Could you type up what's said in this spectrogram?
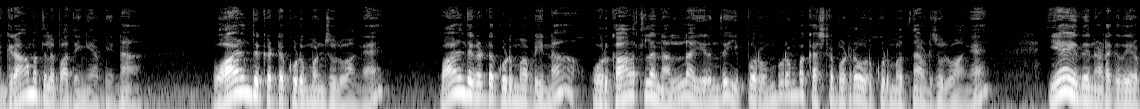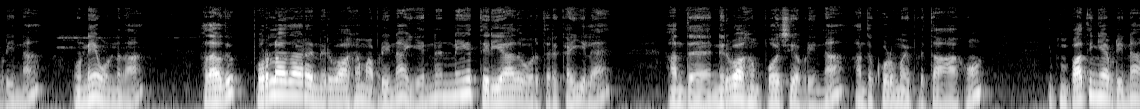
இந்த கிராமத்தில் பார்த்தீங்க அப்படின்னா வாழ்ந்து கட்ட குடும்பம்னு சொல்லுவாங்க. வாழ்ந்து கட்ட குடும்பம் அப்படின்னா ஒரு காலத்தில் நல்லா இருந்து இப்போ ரொம்ப ரொம்ப கஷ்டப்படுற ஒரு குடும்பத்தை தான் அப்படி சொல்லுவாங்க. ஏன் இது நடக்குது அப்படின்னா ஒன்றே ஒன்று தான் அதாவது பொருளாதார நிர்வாகம் அப்படின்னா என்னென்னே தெரியாத ஒருத்தர் கையில் அந்த நிர்வாகம் போச்சு அப்படின்னா அந்த குடும்பம் இப்படித்தான் ஆகும். இப்போ பார்த்தீங்க அப்படின்னா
